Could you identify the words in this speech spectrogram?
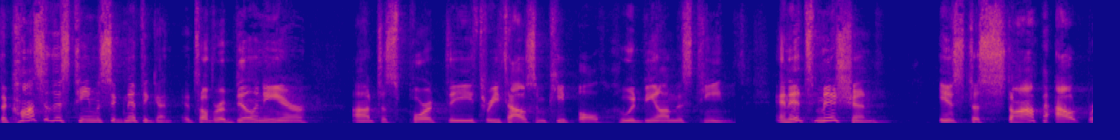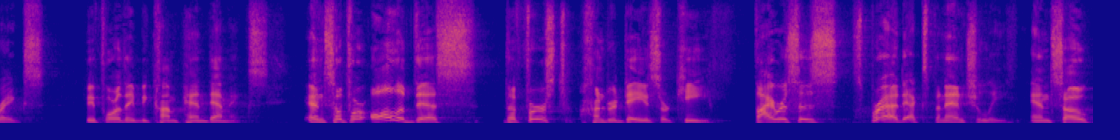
The cost of this team is significant. It's over a billion a year uh, to support the 3,000 people who would be on this team. And its mission is to stop outbreaks before they become pandemics. And so, for all of this, the first 100 days are key. Viruses spread exponentially. And so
